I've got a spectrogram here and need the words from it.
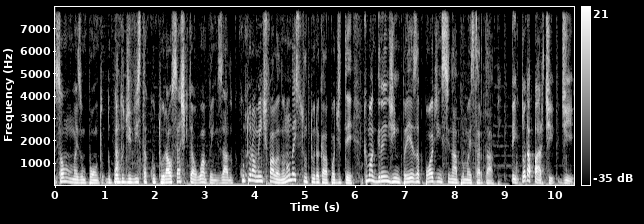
Só mais um ponto. Do ponto de vista cultural, você acha que tem algum aprendizado? Culturalmente falando, não da estrutura que ela pode ter. O que uma grande empresa pode ensinar para uma startup? Tem toda a parte de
